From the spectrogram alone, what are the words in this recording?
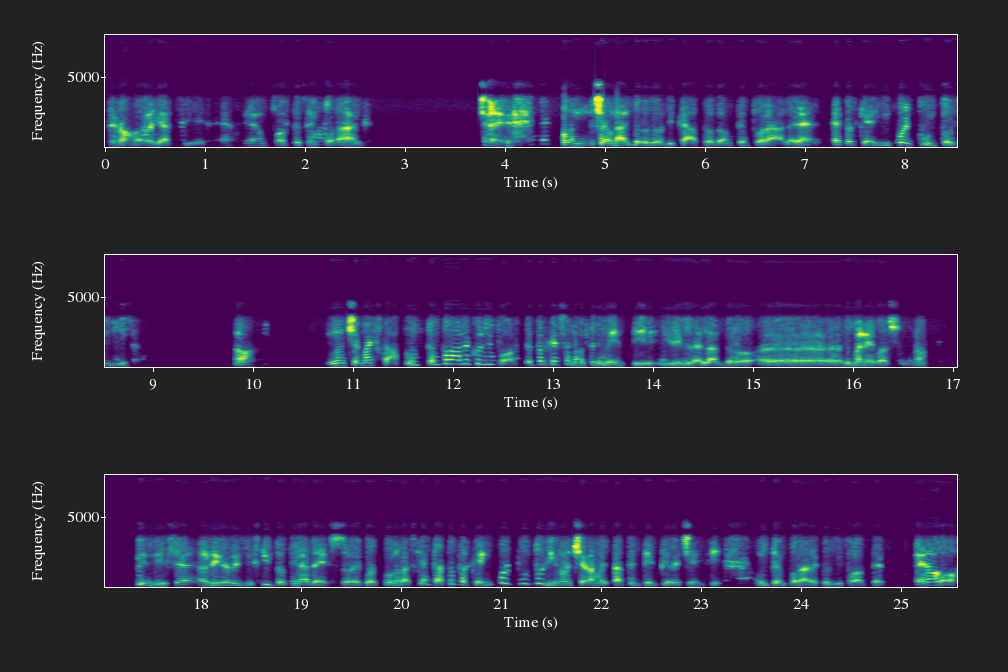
però ragazzi è, è, un forte temporale. Cioè, quando c'è un albero radicato da un temporale è perché in quel punto lì no, non c'è mai stato un temporale così forte, perché sennò altrimenti il, l'albero eh, rimaneva su. No? Quindi se ha resistito fino adesso e qualcuno l'ha schiantato perché in quel punto lì non c'era mai stato in tempi recenti un temporale così forte. Però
